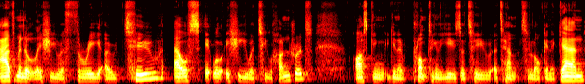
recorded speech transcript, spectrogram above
admin. It will issue you a 302, else it will issue you a 200, asking, you know, prompting the user to attempt to log in again.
